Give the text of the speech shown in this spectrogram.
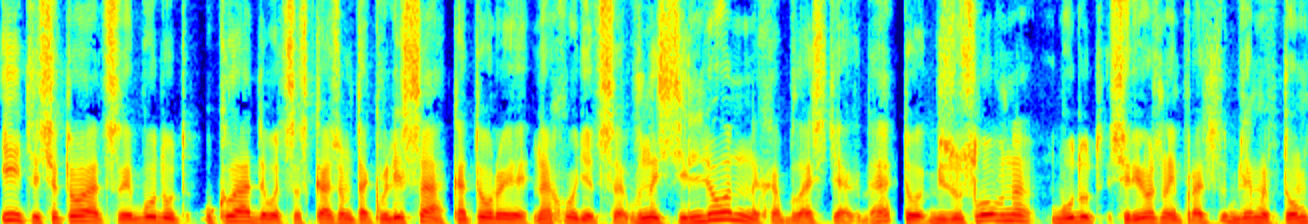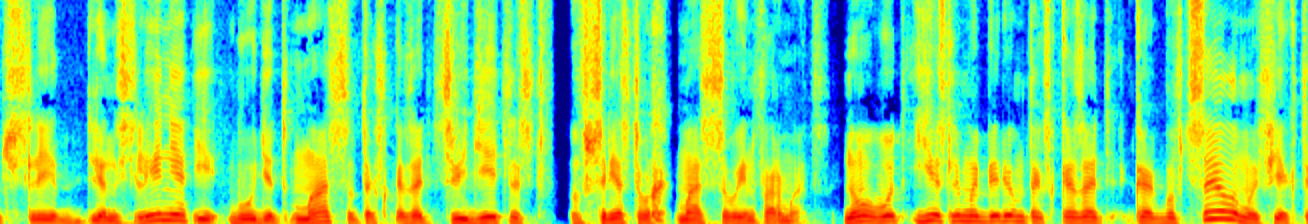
эти ситуации будут укладываться, скажем так, в леса, которые находятся в населенных областях, да, то, безусловно, будут серьезные проблемы, в том числе и для населения, и будет масса, так сказать, свидетельств в средствах массовой информации. Но вот если мы берем, так сказать, как бы в целом эффект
